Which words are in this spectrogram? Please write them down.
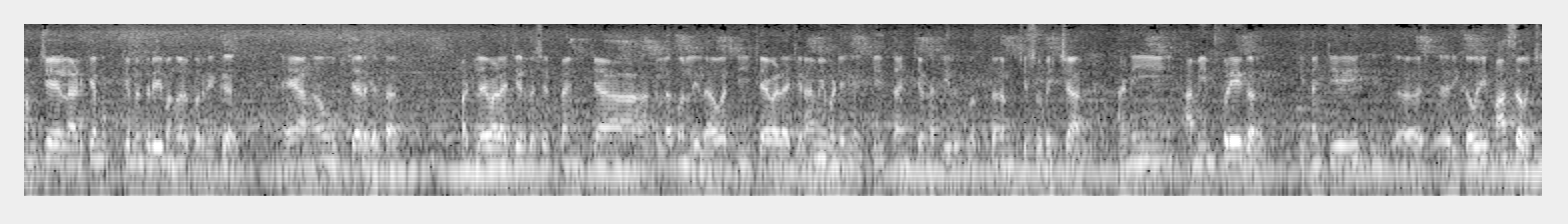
आमचे लाडके मुख्यमंत्री मनोहर पर्रीकर हे हांगा उपचार घेतात फाटल्या वेळाचेर तशेंच तांच्या हाका लागून लिलावतीच्या वेळाचेर आमी म्हणिल्लें की तांचे खातीर फक्त आमची शुभेच्छा आनी आमी प्रे करप की तांची रिकवरी फास्ट जावची.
